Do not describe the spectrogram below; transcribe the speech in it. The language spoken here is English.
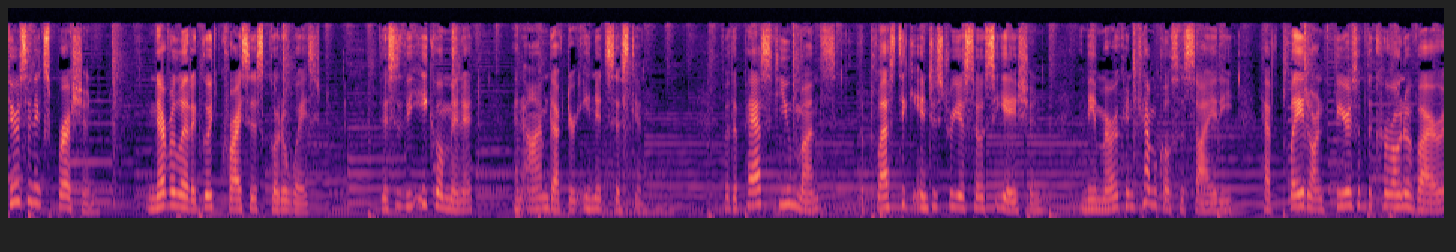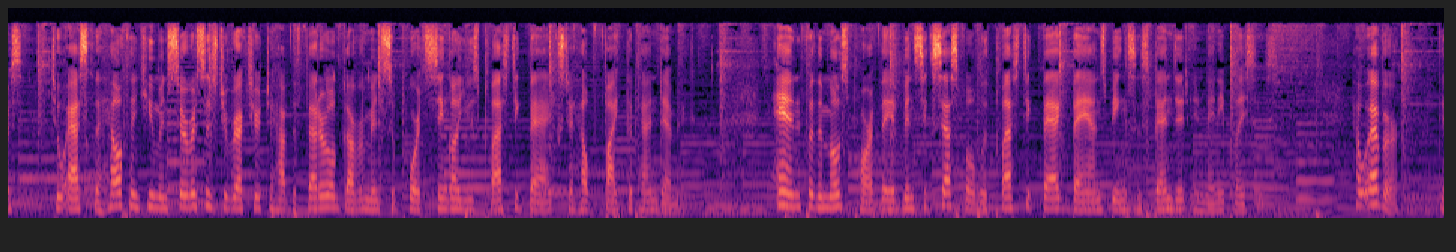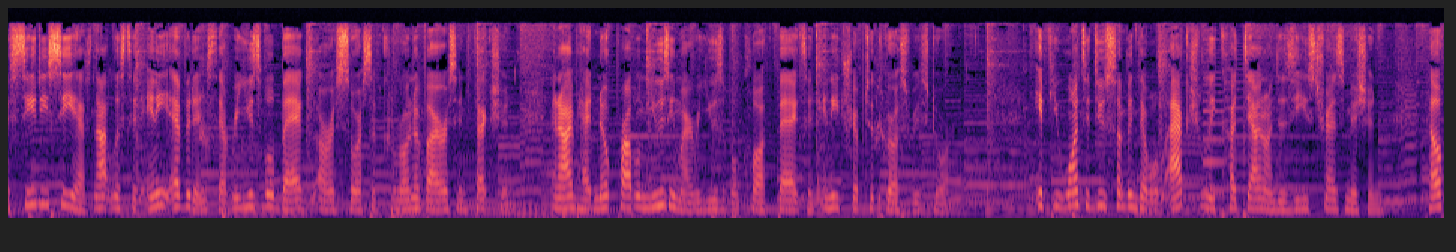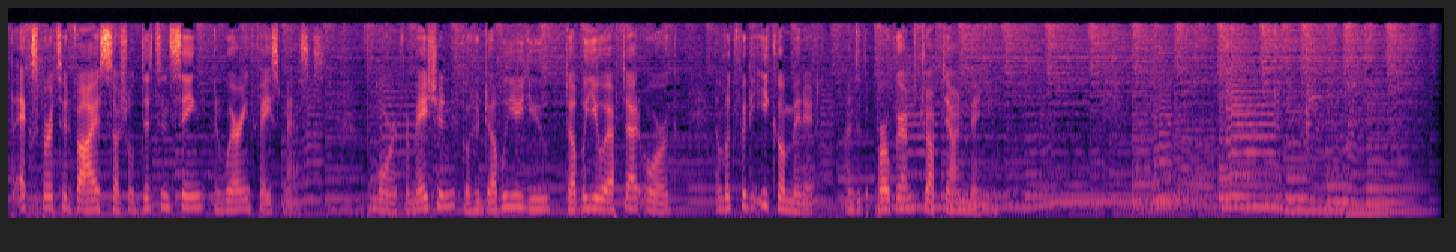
There's an expression never let a good crisis go to waste. This is the Eco Minute, and I'm Dr. Enid Sisskin. For the past few months, the Plastic Industry Association and the American Chemical Society have played on fears of the coronavirus to ask the Health and Human Services Director to have the federal government support single use plastic bags to help fight the pandemic. And for the most part, they have been successful with plastic bag bans being suspended in many places. However, the CDC has not listed any evidence that reusable bags are a source of coronavirus infection, and I've had no problem using my reusable cloth bags in any trip to the grocery store. If you want to do something that will actually cut down on disease transmission, health experts advise social distancing and wearing face masks. For more information, go to wuwf.org and look for the Eco Minute under the program's drop down menu.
